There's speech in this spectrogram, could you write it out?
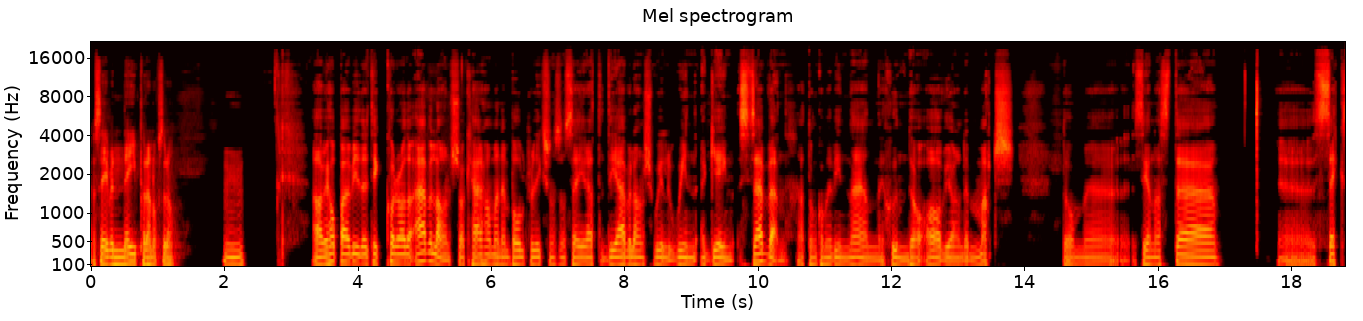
jag säger väl nej på den också då. Mm. Ja, vi hoppar vidare till Colorado Avalanche och här har man en bold prediction som säger att The Avalanche will win a game 7. Att de kommer vinna en sjunde och avgörande match. De eh, senaste eh, sex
